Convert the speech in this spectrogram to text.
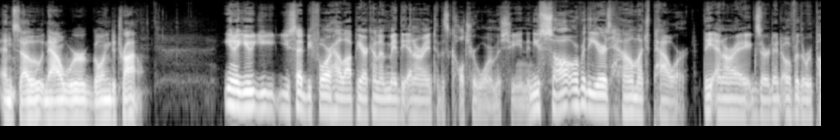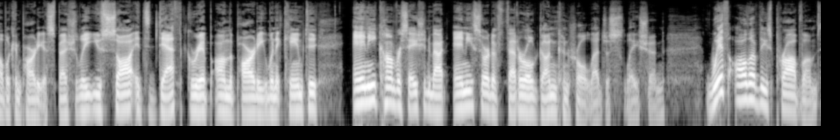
And so now we're going to trial you know, you, you you said before how LaPierre kind of made the NRA into this culture war machine, and you saw over the years how much power the NRA exerted over the Republican Party, especially. You saw its death grip on the party when it came to any conversation about any sort of federal gun control legislation. With all of these problems,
